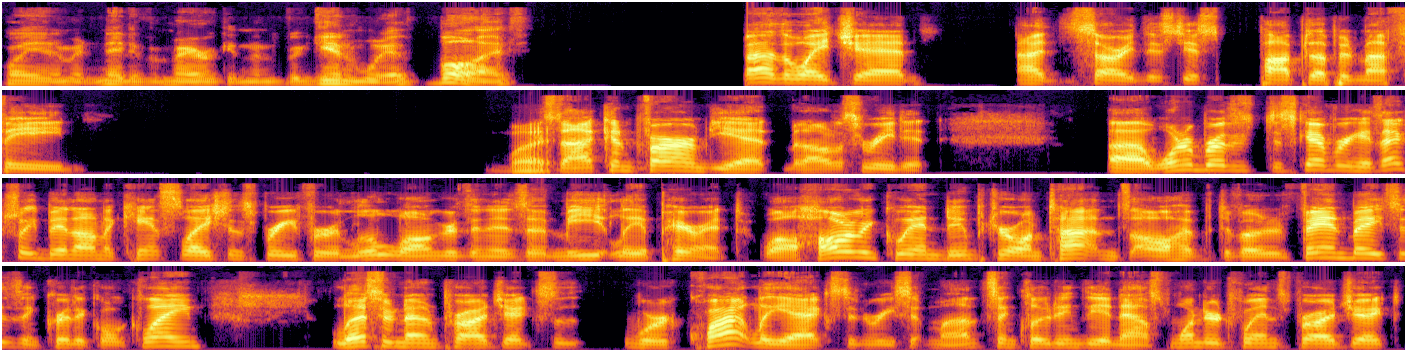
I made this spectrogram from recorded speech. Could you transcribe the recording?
playing a Native American to begin with, but By the way, Chad, I sorry, this just popped up in my feed. What? It's not confirmed yet, but I'll just read it. Uh, Warner Brothers Discovery has actually been on a cancellation spree for a little longer than is immediately apparent. While Harley Quinn, Doom Patrol, and Titans all have devoted fan bases and critical acclaim, lesser known projects were quietly axed in recent months, including the announced Wonder Twins project,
